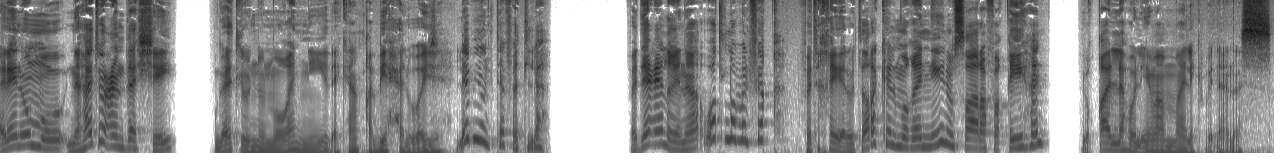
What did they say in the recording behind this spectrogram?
ألين أمه نهته عن ذا الشيء وقالت له إنه المغني إذا كان قبيح الوجه لم يلتفت له. فدع الغناء واطلب الفقه. فتخيلوا ترك المغنين وصار فقيها يقال له الإمام مالك بن أنس.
